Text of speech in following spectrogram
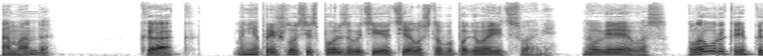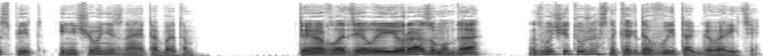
Аманда». «Как?» «Мне пришлось использовать ее тело, чтобы поговорить с вами. Но, уверяю вас, Лаура крепко спит и ничего не знает об этом». «Ты овладела ее разумом, да?» Звучит ужасно, когда вы так говорите.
